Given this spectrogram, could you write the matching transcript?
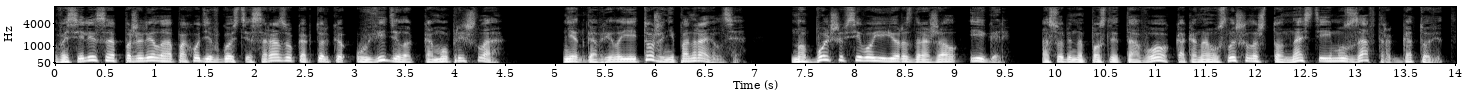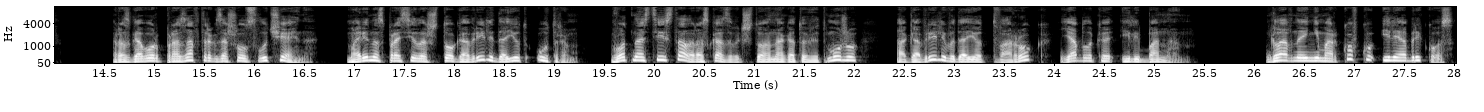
Василиса пожалела о походе в гости сразу, как только увидела, к кому пришла. Нет, Гаврила ей тоже не понравился. Но больше всего ее раздражал Игорь, особенно после того, как она услышала, что Настя ему завтрак готовит. Разговор про завтрак зашел случайно. Марина спросила, что Гавриле дают утром. Вот Настя и стала рассказывать, что она готовит мужу, а Гавриле выдает творог, яблоко или банан. Главное, не морковку или абрикос.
